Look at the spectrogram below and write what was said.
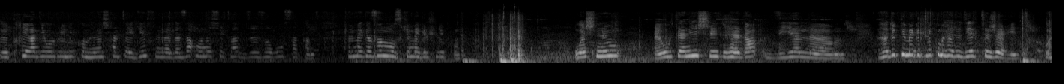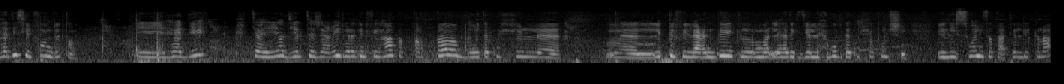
ال prix غادي يوري لكم هنا شحال تيدير في المغازة. وأنا شريتها 2 اورو 50 في المغازة Noz كما قلت لكم. واشنو؟ عاوتاني شريت هذا ديال هادو كما قلت لكم هادو ديال التجاعيد. وهذه c'est le fond de teint هذه حتى هي ديال التجاعيد ولكن فيها تطرطب وتتنحي اللي عندك هذيك ديال الحبوب تتنحي كلشي. اللي سواني تعطي l'éclat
